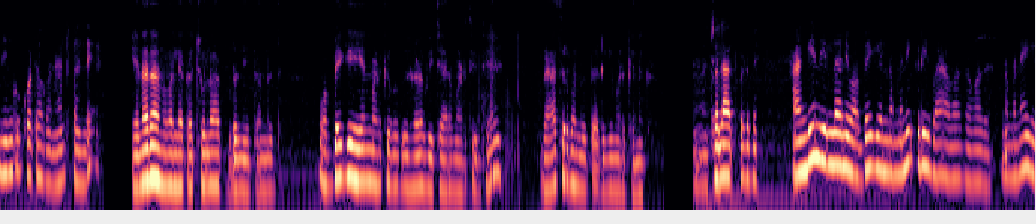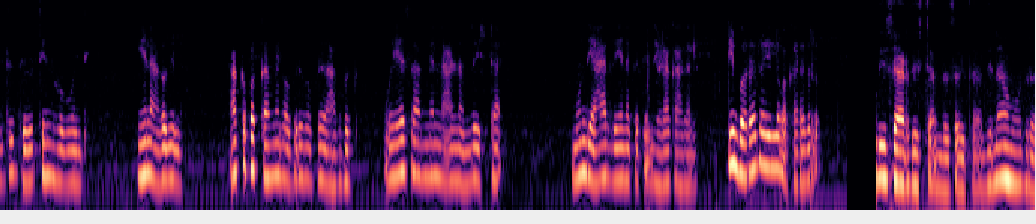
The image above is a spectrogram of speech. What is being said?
ನಿಂಗೂ ಕೊಟ್ಟು ಹೋಗೋಣ ಅಂತ ಬಂದೆ. ಏನಾರ ಅನ್ವಲ್ಯಾಕ ಚಲೋ ಹಾಕ್ಬಿಡು ನೀ ತಂದದ್ದು. ಒಬ್ಬಗೆ ಏನು ಮಾಡ್ಕೋಬೇಕು ಹೇಳೋ ವಿಚಾರ ಮಾಡ್ತಿದ್ದೆ. ಬೇಸರ ಬಂದತ್ತೆ ಅಡುಗೆ ಮಾಡ್ಕೊಳಕ್ಕೆ ಚಲೋ ಆತ್ ಬಿಡ್ಬೆ ಹಂಗೇನಿಲ್ಲ ನೀವು ಒಬ್ಬೆಗೆ ನಮ್ಮ ಮನೆ ಕಡೆ ಬಾ ಅವಾಗ ಅವಾಗ. ನಮ್ಮ ಮನೆಗೆ ಇದ್ದಿದ್ದು ತಿಂದು ಹೋಗುವಂತೆ ಏನಾಗೋದಿಲ್ಲ ಅಕ್ಕಪಕ್ಕ ಆಮೇಲೆ ಒಬ್ರಿಗೊಬ್ರಿಗೆ ಆಗ್ಬೇಕು. ವಯಸ್ಸಾದ್ಮೇಲೆ ನಾಳೆ ನಮ್ಮದು ಇಷ್ಟ. ಮುಂದೆ ಯಾರ್ದು ಏನಾಕತಿ ಅಂತ ಹೇಳೋಕ್ಕಾಗಲ್ಲ ನೀವು ಬರೋದೇ ಇಲ್ಲವ ಕರೆದ್ರು? ದಿವಸ ಎರಡು ದಿವಸ ಚಂದ ಸಹಿತ ದಿನ ಹೋದ್ರೆ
